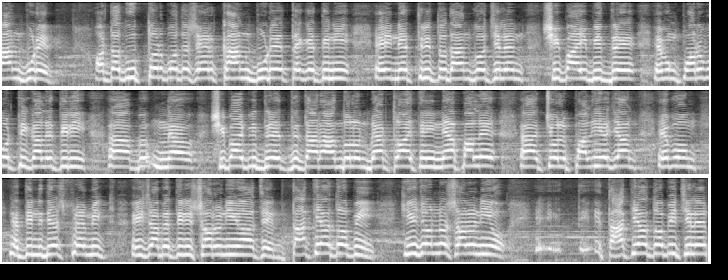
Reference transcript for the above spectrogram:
কানপুরের। অর্থাৎ উত্তরপ্রদেশের কানপুরের থেকে তিনি এই নেতৃত্ব দান করেছিলেন সিপাহী বিদ্রোহে এবং পরবর্তীকালে তিনি সিপাহী বিদ্রোহে তার আন্দোলন ব্যর্থ হয়। তিনি নেপালে চলে পালিয়ে যান এবং তিনি দেশপ্রেমিক হিসাবে তিনি স্মরণীয় আছেন। তাতিয়া তপি কী জন্য স্মরণীয়? তাতিয়া তপি ছিলেন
